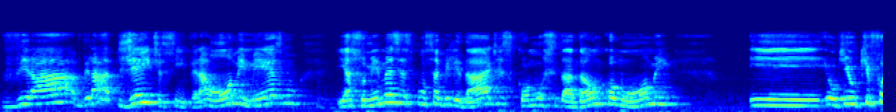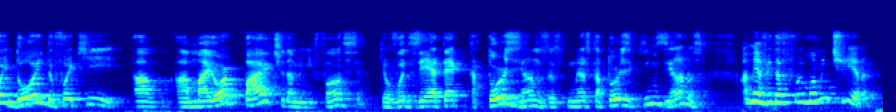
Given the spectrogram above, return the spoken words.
virar, virar gente, assim, virar homem mesmo, e assumir minhas responsabilidades como cidadão, como homem, e o que, o que foi doido foi que a, a maior parte da minha infância, que eu vou dizer até 14 anos, os primeiros 14, 15 anos, a minha vida foi uma mentira,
